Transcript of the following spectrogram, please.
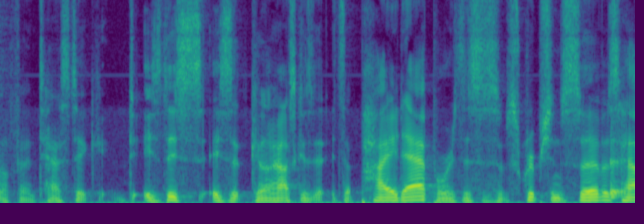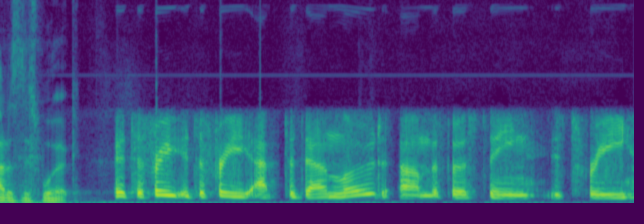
Oh, fantastic! Is this is it? Can I ask? Is it it's a paid app or is this a subscription service? How does this work? It's a free it's a free app to download. Um, the first scene is free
